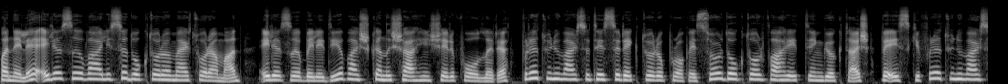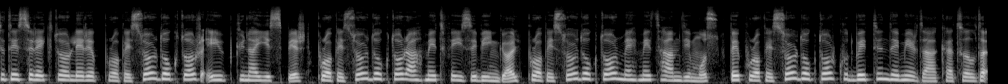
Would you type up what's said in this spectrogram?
Panele Elazığ Valisi Doktor Ömer Toraman, Elazığ Belediye Başkanı Şahin Şerifoğulları, Fırat Üniversitesi Rektörü Profesör Doktor Fahrettin Göktaş ve eski Fırat Üniversitesi Rektörleri Profesör Doktor Eyüp Günay İspir, Profesör Doktor Ahmet Feyzi Bingöl, Profesör Doktor Mehmet Hamdi Mus ve Profesör Doktor Kudbettin Demirdağ katıldı.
